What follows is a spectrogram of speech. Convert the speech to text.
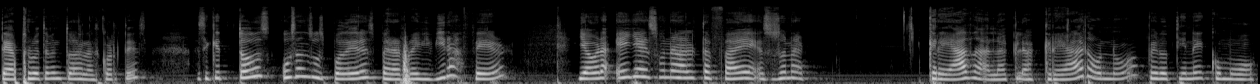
de absolutamente todas las cortes. Así que todos usan sus poderes para revivir a Fair. Y ahora ella es una alta FAE, eso es una creada, la, la crearon, ¿no? Pero tiene como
